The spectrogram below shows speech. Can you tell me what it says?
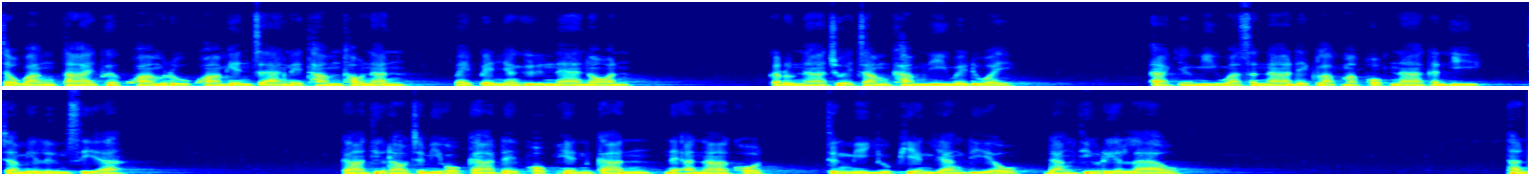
จะหวังตายเพื่อความรู้ความเห็นแจ้งในธรรมเท่านั้น ไม่เป็นอย่างอื่นแน่นอน กรุณาช่วยจำคำนี้ไว้ด้วย หากยังมีวาสนาได้กลับมาพบหน้ากันอีก จะไม่ลืมเสีย การที่เราจะมีโอกาสได้พบเห็นกันในอนาคต จึงมีอยู่เพียงอย่างเดียว ดังที่เรียนแล้ว ท่าน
